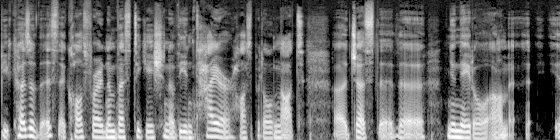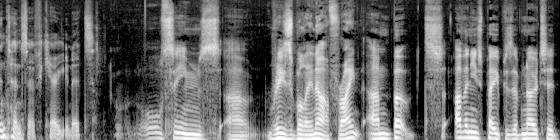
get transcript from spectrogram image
because of this, it calls for an investigation of the entire hospital, not uh, just the, the neonatal um, intensive care units. All seems uh, reasonable enough, right? Um, but other newspapers have noted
